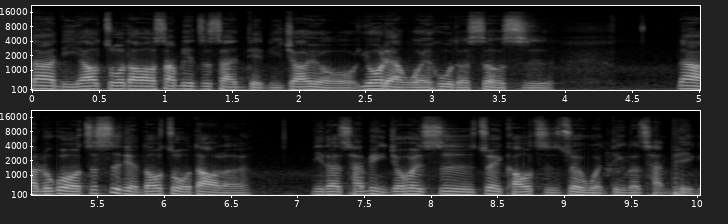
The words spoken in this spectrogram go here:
那你要做到上面这三点，你就要有优良维护的设施。那如果这四点都做到了，你的产品就会是最高值、最稳定的产品。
